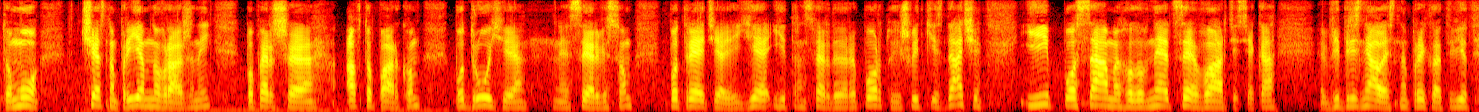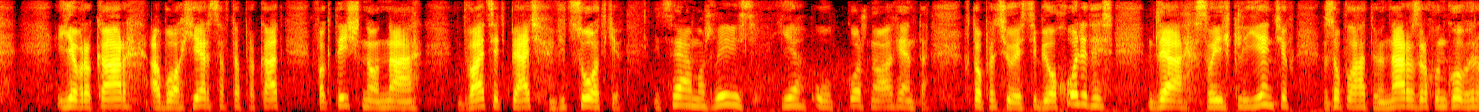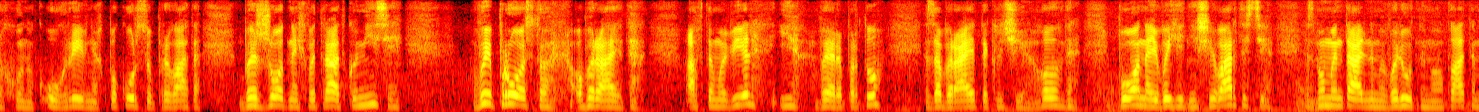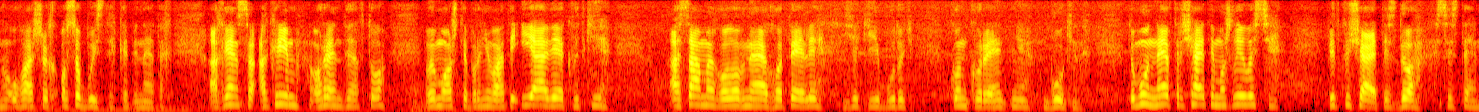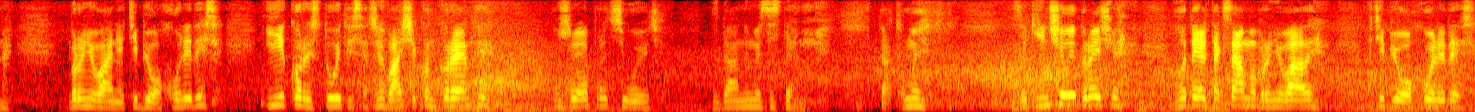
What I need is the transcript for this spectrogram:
Тому чесно, приємно вражений. По-перше, автопарком, по-друге, е, сервісом. По-третє, є і трансфер до аеропорту, і швидкість дачі. І по саме головне це вартість, яка відрізнялась, наприклад, від Єврокар або Херц автопрокат фактично на 25%. І ця можливість є у кожного агента, хто працює з TBO Holidays для своїх клієнтів з оплатою на розрахунковий рахунок у гривнях по курсу привата без жодних витрат комісій. Ви просто обираєте автомобіль і в аеропорту забираєте ключі. Головне по найвигіднішій вартості з моментальними валютними оплатами у ваших особистих кабінетах агентства. А крім оренди авто, ви можете бронювати і авіаквитки, а саме головне готелі, які будуть конкурентні букінг. Тому не втрачайте можливості, підключайтесь до системи бронювання TBO Holidays і користуйтеся, адже ваші конкуренти вже працюють з даними системами. Так, ми закінчили. До речі, готель так само бронювали в TBO Holidays.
